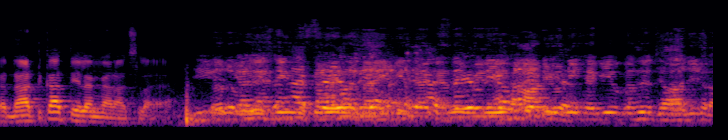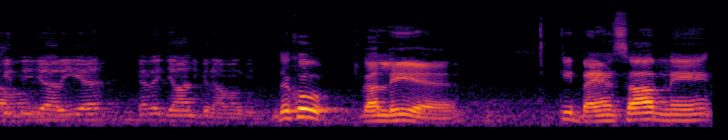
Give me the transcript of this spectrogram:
ਕਰਨਾਟਕਾ ਤੇਲੰਗਾਨਾ ਚ ਲਾਇਆ ਰਵਨੀਤ ਸਿੰਘ ਟੱਕਰ ਨੇ ਬਣਾਈ ਕੀਤਾ ਕਹਿੰਦੇ ਮੇਰੀ ਹਾਰ ਨਹੀਂ ਹੈਗੀ ਉਹ ਕਹਿੰਦੇ ਸਾਜ਼ਿਸ਼ ਕੀਤੀ ਜਾ ਰਹੀ ਹੈ ਕਹਿੰਦੇ ਜਾਂਚ ਕਰਾਵਾਂਗੇ। ਦੇਖੋ ਗੱਲ ਇਹ ਹੈ ਕਿ ਬੈਂਸ ਸਾਹਿਬ ਨੇ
